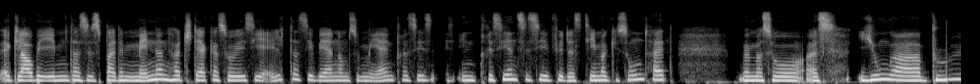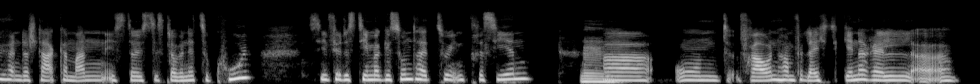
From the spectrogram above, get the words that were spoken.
äh, glaube ich eben, dass es bei den Männern halt stärker so ist, je älter sie werden, umso mehr interessieren, interessieren sie sich für das Thema Gesundheit. Wenn man so als junger, blühender, starker Mann ist, da ist das, glaube ich, nicht so cool, sie für das Thema Gesundheit zu interessieren. Mhm. Äh, und Frauen haben vielleicht generell äh, ein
